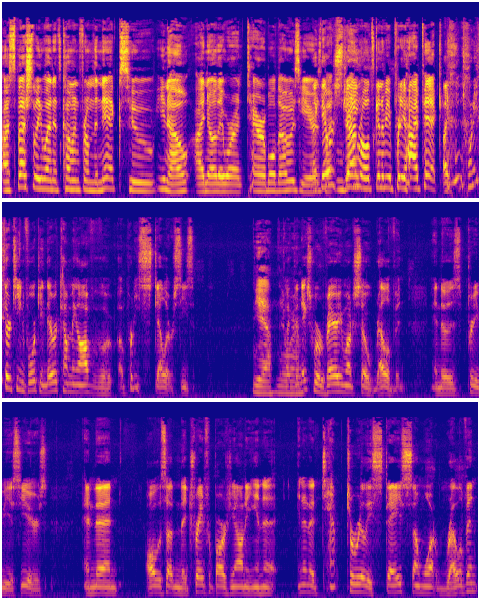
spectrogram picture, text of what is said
Especially when it's coming from the Knicks, who, you know, I know they weren't terrible those years, Like, but in staying- general, it's going to be a pretty high pick. Like 2013 14, they were coming off of a, a pretty stellar season. Yeah, they Like were. the Knicks were very much so relevant in those previous years, and then all of a sudden they trade for Bargnani in a in an attempt to really stay somewhat relevant.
